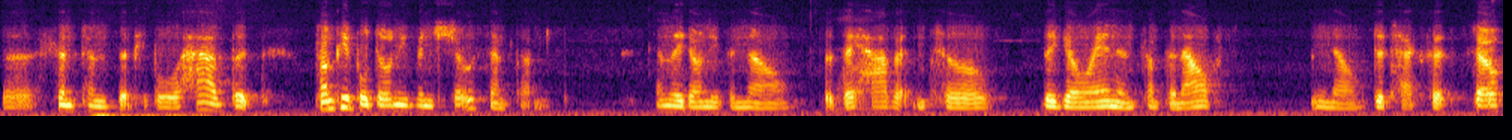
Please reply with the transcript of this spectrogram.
the symptoms that people will have, but some people don't even show symptoms, and they don't even know that they have it until they go in and something else, you know, detects it. So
